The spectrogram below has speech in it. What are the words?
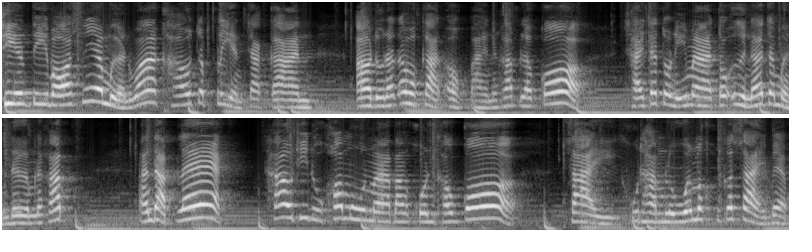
TNT Boss เนี่ยเหมือนว่าเขาจะเปลี่ยนจากการเอาโดนัทอวกาศออกไปนะครับ แล้วก็ใช้เจ้าตัวนี้มาตัวอื่นน่าจะเหมือนเดิมนะครับ อันดับแรกเท่าที่ดูข้อมูลมาบางคนเขาก็ใส่ครูทำล้วนบางคนก็ใส่แบบ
